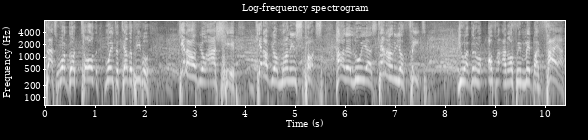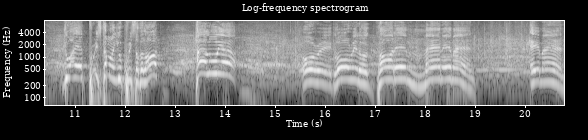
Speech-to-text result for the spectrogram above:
That's what God told Moses to tell the people. Get out of your ash heap. Get off your morning spots. Hallelujah. Stand on your feet. You are going to offer an offering made by fire. You are a priest. Come on, you priest of the Lord. Hallelujah. Glory, glory to God. Amen. Amen. Amen.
